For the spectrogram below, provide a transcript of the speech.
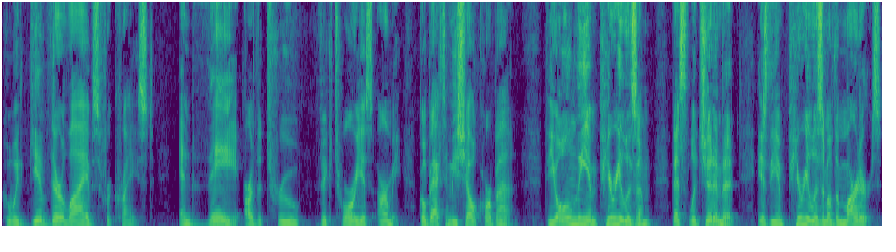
who would give their lives for Christ. And they are the true victorious army. Go back to Michel Corbin. The only imperialism that's legitimate is the imperialism of the martyrs.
